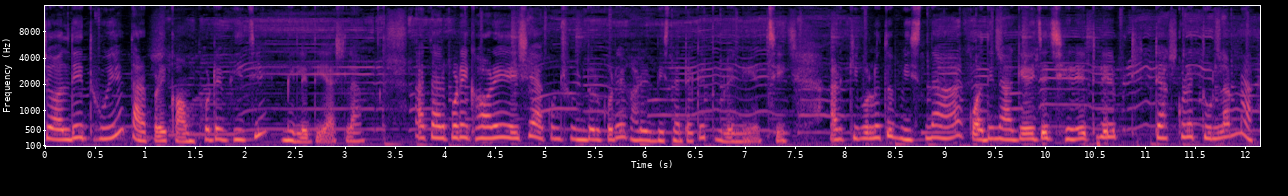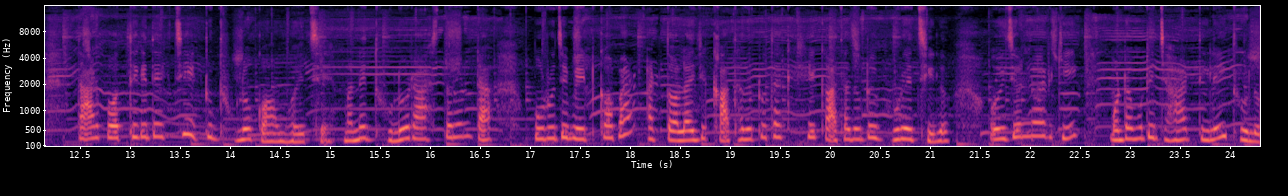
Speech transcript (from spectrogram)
জল দিয়ে ধুয়ে তারপরে কমফোর্টে ভিজে মেলে দিয়ে আসলাম। আর তারপরে ঘরে এসে এখন সুন্দর করে ঘরের বিছনাটাকে তুলে নিয়েছি। আর কি বলো তো বিছনা কদিন আগে ওই যে ঝেড়ে ঠেড়ে ঠিকঠাক করে তুললাম না, তারপর থেকে দেখছি একটু ধুলো কম হয়েছে। মানে ধুলোর আস্তরণটা পুরো যে বেড কভার আর তলায় যে কাঁথা দুটো থাকে, সেই কাঁথা দুটোই ভরে ছিল ওই জন্য আর কি মোটামুটি ঝাড় দিলেই ধুলো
